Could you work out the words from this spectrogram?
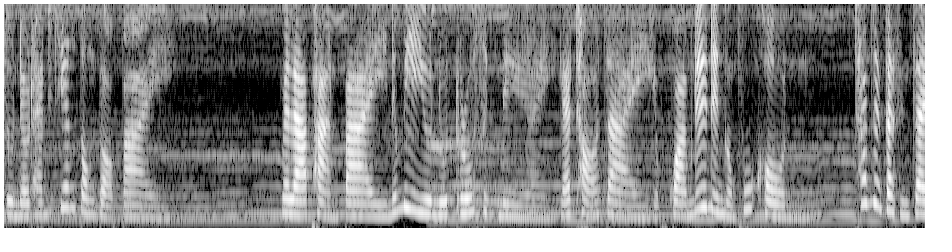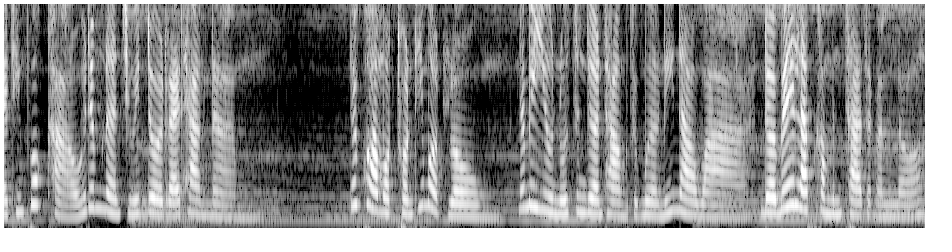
สู่แนวทางที่เที่ยงตรงต่อไป เวลาผ่านไปนบียูนุสรู้สึกเหนื่อย และท้อใจกับความดื้อดึงของผู้คน ท่านจึงตัดสินใจทิ้งพวกเขาให้ดำเนินชีวิตโดยไร้ทางนำด้วยความอดทนที่หมดลงนบียูนุสจึงเดินทางออกจากเมืองนินาวา โดยไม่ได้รับคำบัญชาจากอัลลอฮ์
